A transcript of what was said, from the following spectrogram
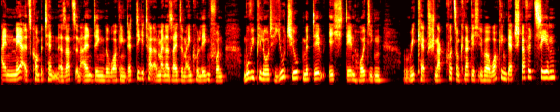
einen mehr als kompetenten Ersatz in allen Dingen The Walking Dead digital an meiner Seite, meinen Kollegen von Moviepilot YouTube, mit dem ich den heutigen Recap-Schnack kurz und knackig über Walking Dead Staffel 10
